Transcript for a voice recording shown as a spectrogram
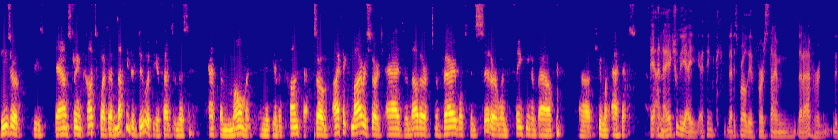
These are these downstream consequences have nothing to do with the offensiveness at the moment in the given context. So I think my research adds another variable to consider when thinking about uh, humor ethics. And I actually, I, I think that is probably the first time that I've heard the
